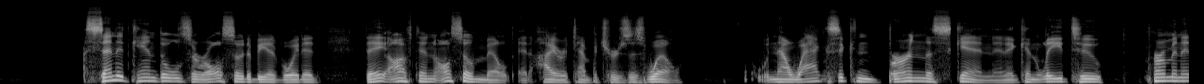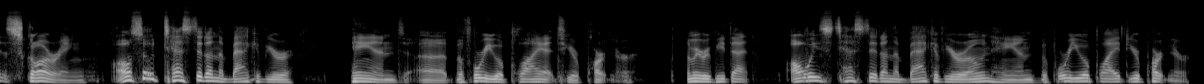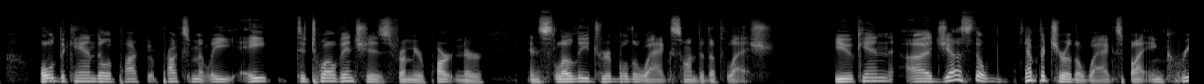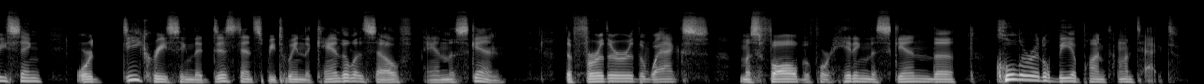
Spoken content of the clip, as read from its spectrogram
Scented candles are also to be avoided. They often also melt at higher temperatures as well. Now, wax it can burn the skin and it can lead to permanent scarring. Also, test it on the back of your hand uh, before you apply it to your partner. Let me repeat that. Always test it on the back of your own hand before you apply it to your partner. Hold the candle approximately 8 to 12 inches from your partner and slowly dribble the wax onto the flesh. You can adjust the temperature of the wax by increasing or decreasing the distance between the candle itself and the skin. The further the wax must fall before hitting the skin, the cooler it'll be upon contact.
